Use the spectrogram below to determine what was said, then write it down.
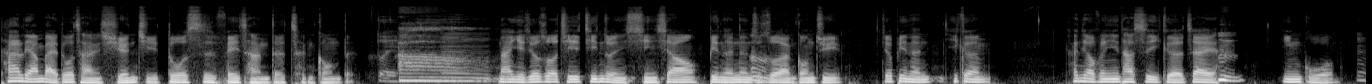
它两百多场选举都是非常的成功的。对。啊，那也就是说，其实精准行销变成认知作战工具，嗯、就变成一个康桥分析，它是一个在英国嗯。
